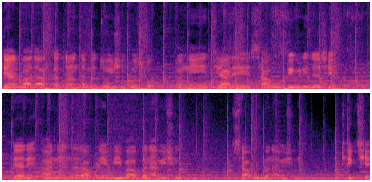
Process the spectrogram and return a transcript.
ત્યારબાદ આ કતરણ તમે જોઈ શકો છો અને જ્યારે સાબુ પીગળી જશે ત્યારે આની અંદર આપણે બીબા બનાવીશું. સાબુ બનાવીશું. ઠીક છે?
